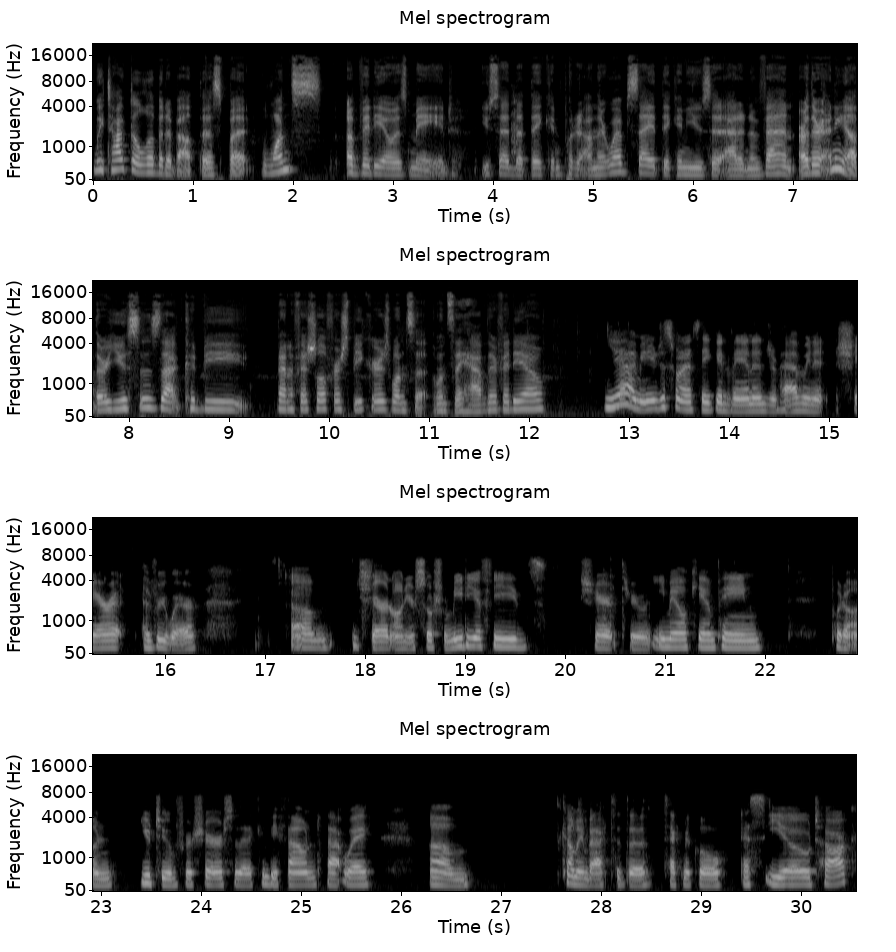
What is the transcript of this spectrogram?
we talked a little bit about this, but once a video is made, you said that they can put it on their website, they can use it at an event. Are there any other uses that could be beneficial for speakers once once they have their video? Yeah, I mean, you just want to take advantage of having it, share it everywhere. Um, share it on your social media feeds, share it through an email campaign, put it on YouTube for sure so that it can be found that way. Um, coming back to the technical SEO talk,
